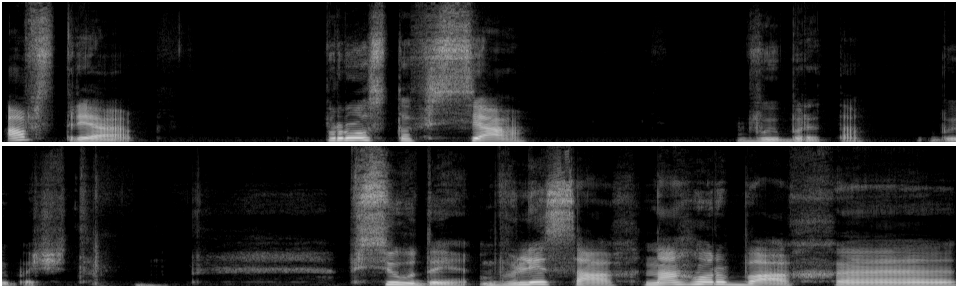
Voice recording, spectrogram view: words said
Австрія просто вся вибрита, вибачте. Всюди, в лісах, на горбах, е,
